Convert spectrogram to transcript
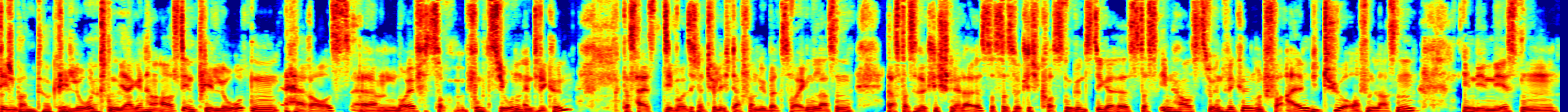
den okay. Piloten, ja. ja. genau, aus den Piloten heraus ähm, neue Funktionen entwickeln. Das heißt, die wollen sich natürlich davon überzeugen lassen, dass das wirklich schneller ist, dass das wirklich kostengünstiger ist, das Inhouse zu entwickeln und vor allem die Tür offen lassen, in den nächsten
